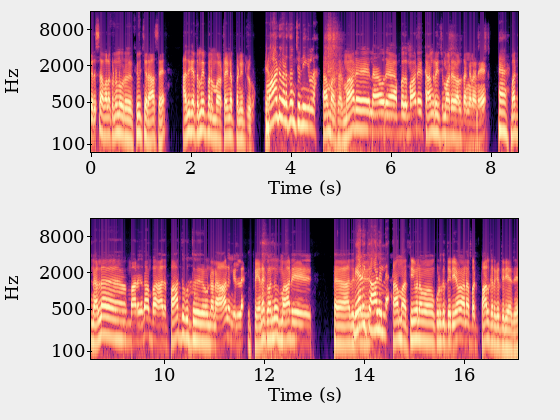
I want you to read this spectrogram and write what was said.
பெருசா வளர்க்கணும்னு ஒரு ஃபியூச்சர் ஆசை. அதுக்கேற்ற மாதிரி இப்போ நம்ம ட்ரெயின் அப் பண்ணிட்டு இருக்கோம் மாடு வளர்த்தன்னு சொன்னீங்களா ஆமா சார். மாடு நான் ஒரு ஐம்பது மாடு காங்கிரேஜ் மாடு வளர்த்தாங்க நானு. பட் நல்ல மாடுங்க தான். அதை பார்த்து குத்து உண்டான ஆளுங்க இல்லை. இப்போ எனக்கு வந்து மாடு அதுக்கு வேலைக்கு ஆள் இல்ல. ஆமா தீவனம் கொடுக்க தெரியும். ஆனா பட் பால் கறக்க தெரியாது.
